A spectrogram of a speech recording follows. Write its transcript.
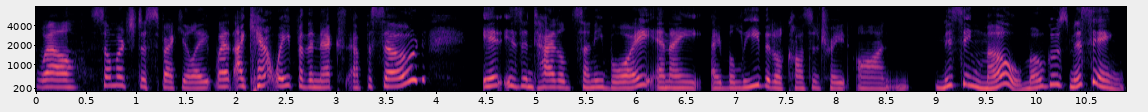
Well, so much to speculate, but I can't wait for the next episode. It is entitled Sonny Boy, and I, I believe it'll concentrate on missing Mo. Mo goes missing.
